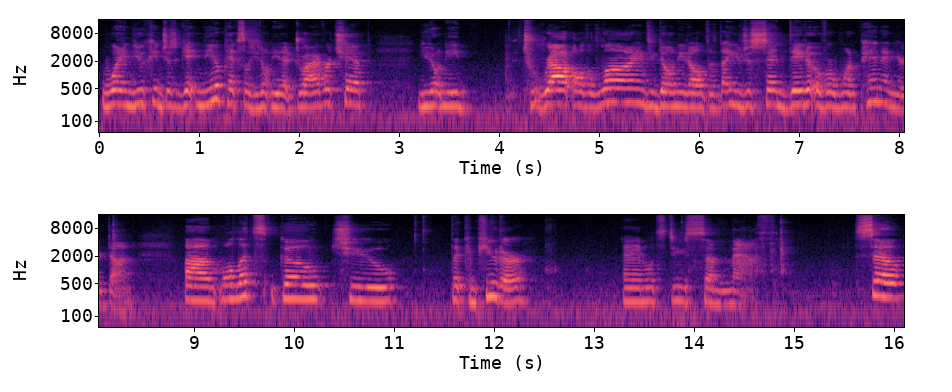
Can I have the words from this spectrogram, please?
when you can just get NeoPixels? You don't need a driver chip. You don't need to route all the lines. You don't need all the. You just send data over one pin and you're done. Um, well, let's go to the computer and let's do some math. So,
